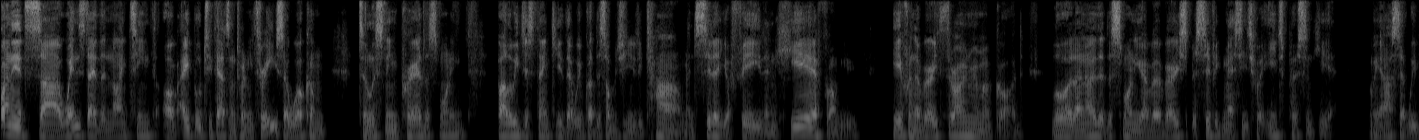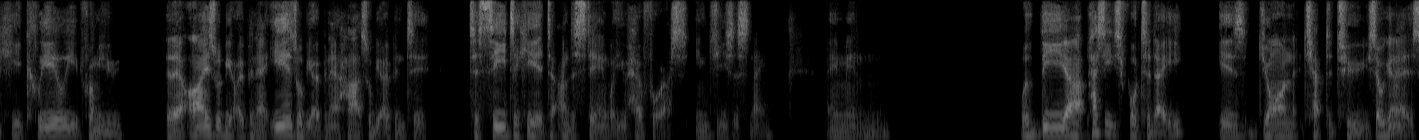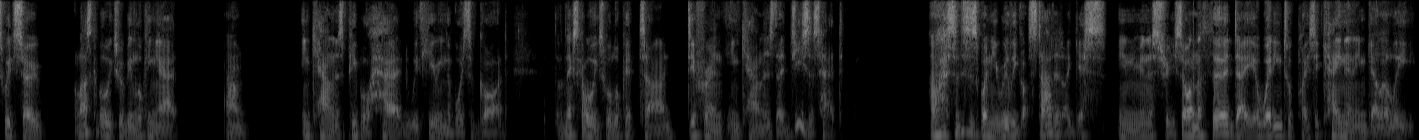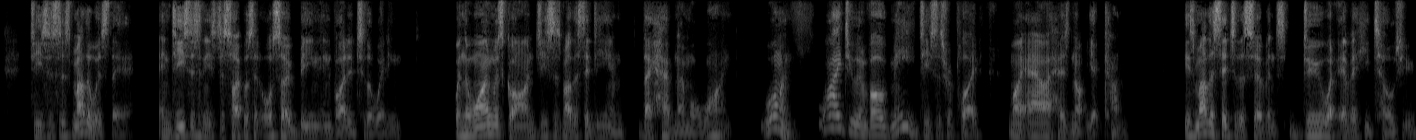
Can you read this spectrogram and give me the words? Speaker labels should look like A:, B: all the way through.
A: everyone. It's uh, Wednesday, the 19th of April, 2023. So, welcome to listening prayer this morning. Father, we just thank you that we've got this opportunity to come and sit at your feet and hear from you, hear from the very throne room of God. Lord, I know that this morning you have a very specific message for each person here. And we ask that we'd hear clearly from you, that our eyes would be open, our ears will be open, our hearts will be open to to see, to hear, to understand what you have for us in Jesus' name. Amen. Well, the uh, passage for today is John chapter 2. So we're going to switch. So the last couple of weeks, we've been looking at um, encounters people had with hearing the voice of God. The next couple of weeks, we'll look at uh, different encounters that Jesus had. Uh, so this is when he really got started, I guess, in ministry. So on the third day, a wedding took place at Cana in Galilee. Jesus' mother was there, and Jesus and his disciples had also been invited to the wedding. When the wine was gone, Jesus' mother said to him, They have no more wine. Woman, why do you involve me? Jesus replied, My hour has not yet come. His mother said to the servants, Do whatever he tells you.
